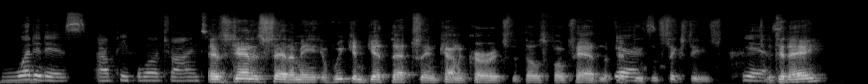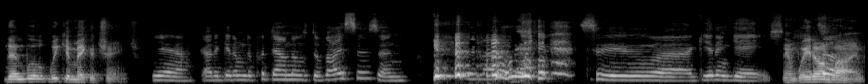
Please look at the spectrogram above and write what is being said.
what it is our people are trying to. As Janice said, I mean, if we can get that same kind of courage that those folks had in the Yes. 50s and 60s yes. today, then we'll we can make a change. Yeah, got to get them to put down those devices and you know, to uh, get engaged. And wait So- online.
